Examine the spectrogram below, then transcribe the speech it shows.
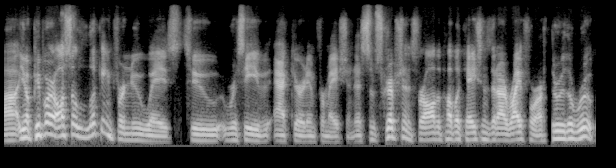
uh, you know, people are also looking for new ways to receive accurate information. The subscriptions for all the publications that I write for are through the roof.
